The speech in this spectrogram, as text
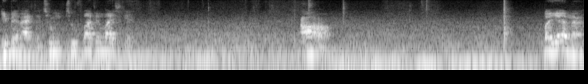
He been acting too too fucking light skinned. Um. But yeah, man.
